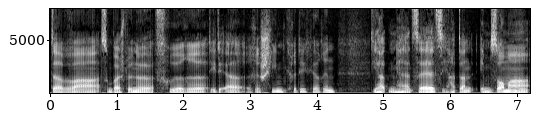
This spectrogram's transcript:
Da war zum Beispiel eine frühere DDR-Regimekritikerin, die hat mir erzählt, sie hat dann im Sommer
